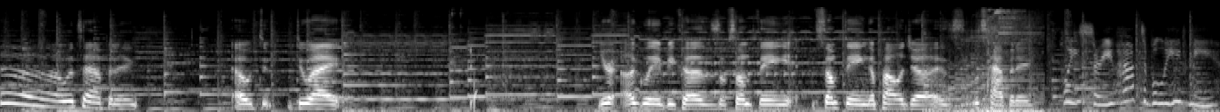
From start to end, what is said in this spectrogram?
oh, what's happening? Oh, do, do I... You're ugly because of something. Something. Apologize. What's happening? Please, sir, you have to believe me.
